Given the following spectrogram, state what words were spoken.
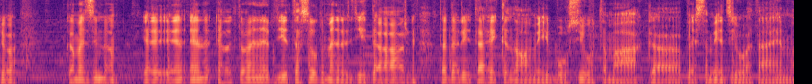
jo kā mēs zinām, ja elektroenerģija, tā siltumenerģija dārga, tad arī tā ekonomija būs jūtamāka pēc tam iedzīvotājiem,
